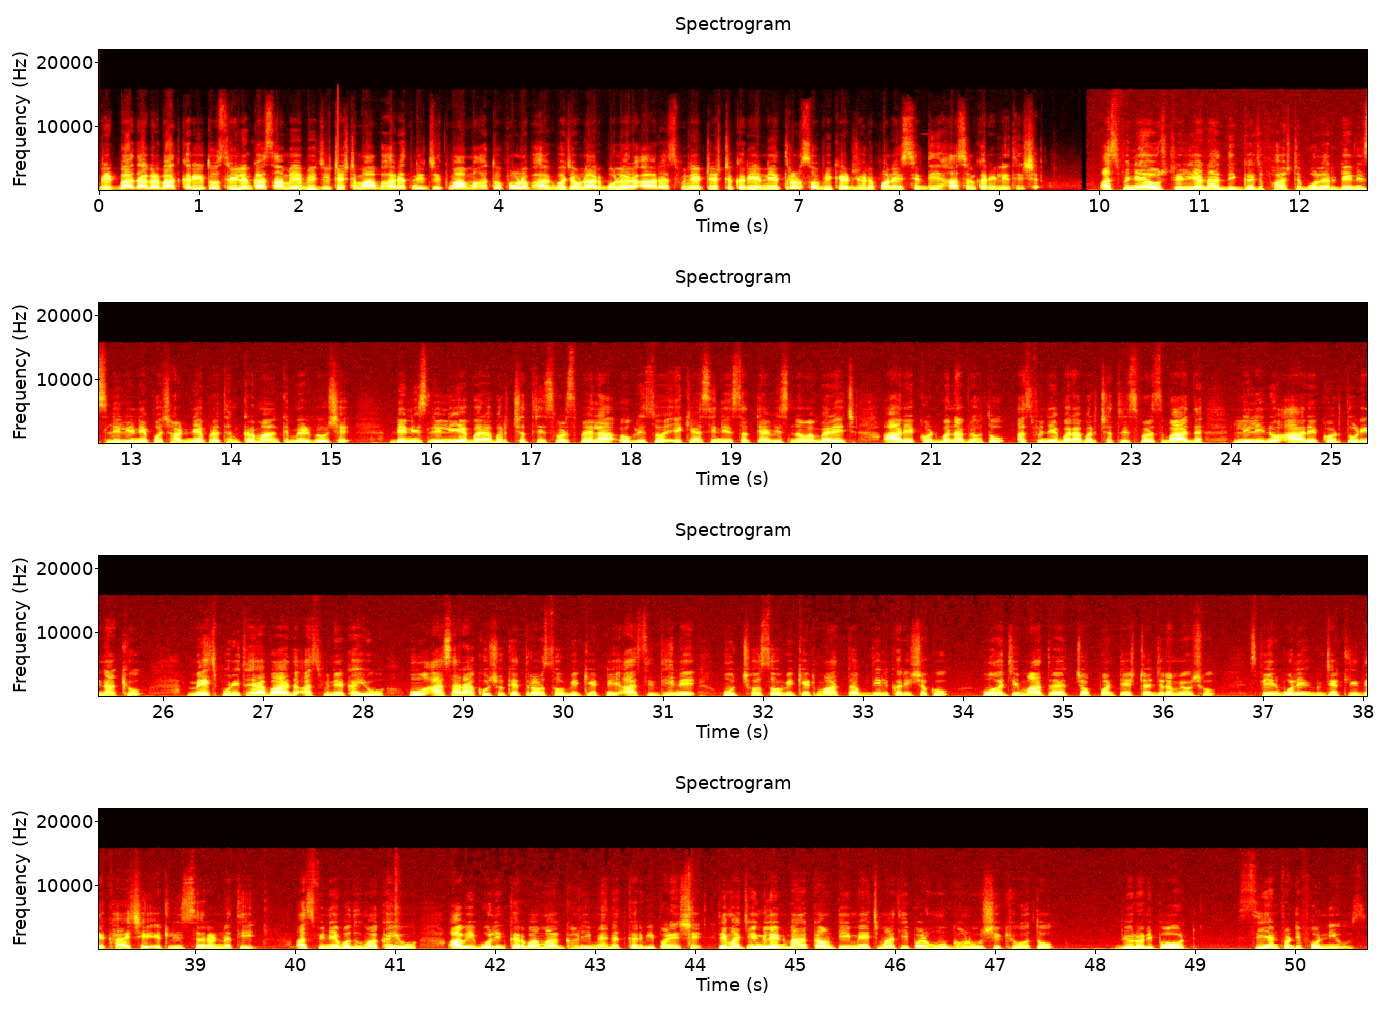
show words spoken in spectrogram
Break બાદ આગળ વાત કરીએ તો શ્રીલંકા સામે બીજી ટેસ્ટમાં ભારતની જીતમાં મહત્વપૂર્ણ ભાગ ભજવનાર બોલર આર અશ્વિને ટેસ્ટ કરિયરની ત્રણસો વિકેટ ઝડપવાની સિદ્ધિ હાંસલ કરી લીધી છે. અશ્વિને ઓસ્ટ્રેલિયાના દિગ્ગજ ફાસ્ટ બોલર ડેનિસ લીલીને પછાડીને પ્રથમ ક્રમાંક મેળવ્યો છે. ડેનિસ લીલીએ બરાબર છત્રીસ વર્ષ પહેલાં ઓગણીસો એક્યાસીની સત્યાવીસ નવેમ્બરે જ આ રેકોર્ડ બનાવ્યો હતો. અશ્વિને બરાબર છત્રીસ વર્ષ બાદ લીલીનો આ રેકોર્ડ તોડી નાખ્યો. મેચ પૂરી થયા બાદ અશ્વિને કહ્યું, હું આશા રાખું છું કે ત્રણસો વિકેટની આ સિદ્ધિને હું છસો વિકેટમાં તબદીલ કરી શકું. હું હજી માત્ર ચોપ્પન ટેસ્ટ જ રમ્યો છું. સ્પિન બોલિંગ જેટલી દેખાય છે એટલી સરળ નથી. અશ્વિને વધુમાં કહ્યું, આવી બોલિંગ કરવામાં ઘણી મહેનત કરવી પડે છે. તેમજ ઇંગ્લેન્ડમાં કાઉન્ટી મેચમાંથી પણ હું ઘણું શીખ્યો હતો. Bureau report, CN twenty four news.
